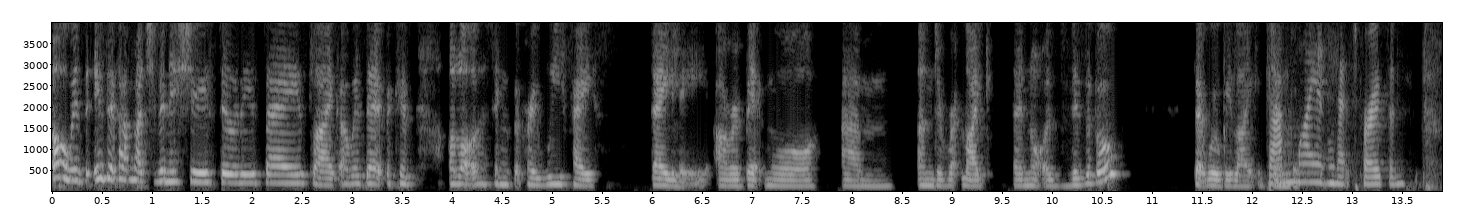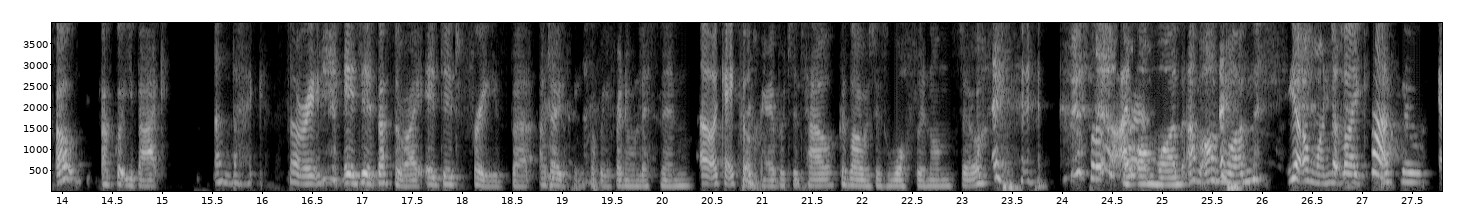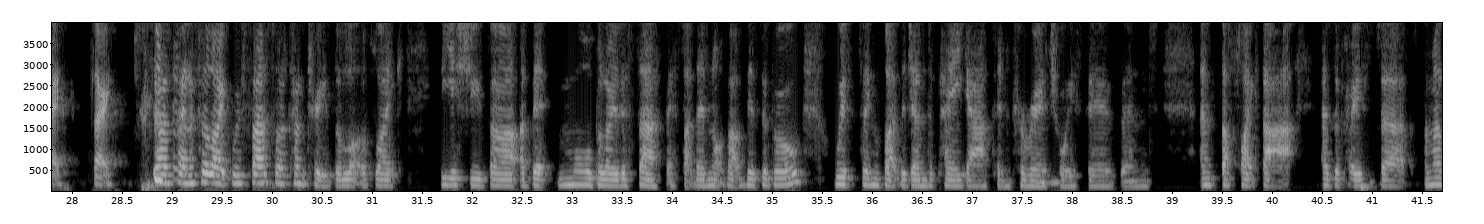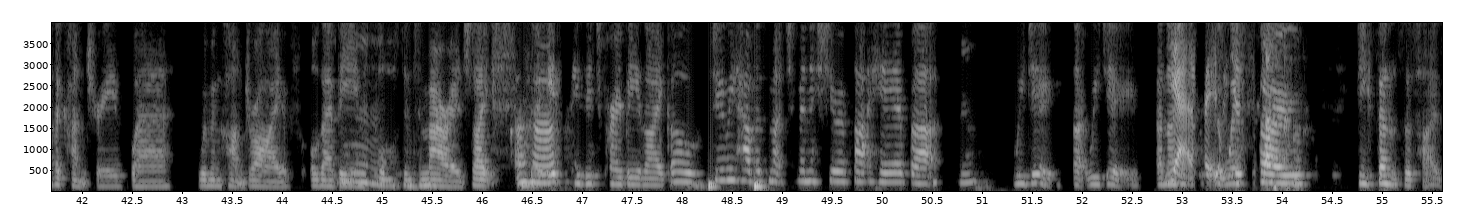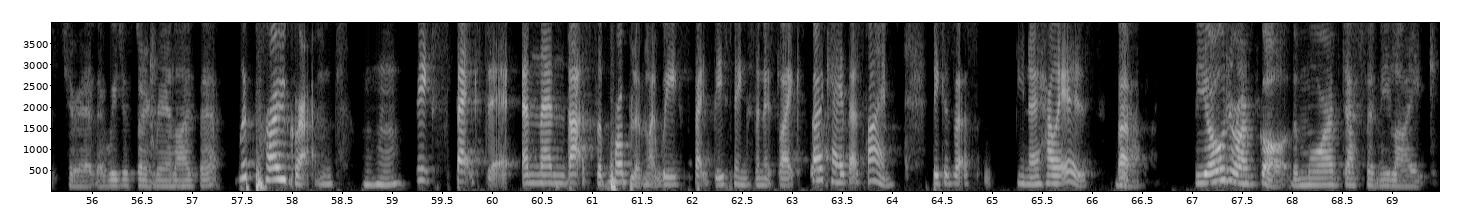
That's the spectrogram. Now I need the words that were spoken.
oh is is it that much of an issue still these days like oh is it because a lot of the things that probably we face daily are a bit more um under like they're not as visible so it will be like damn my internet's frozen oh i've got you back i'm back Sorry. It did. That's all right. It did freeze, but I don't think probably for anyone listening. Oh, okay, cool. Be able to tell because I was just waffling on still. well, I'm on one. I'm on one. You're on one. But like. I feel. Okay, sorry. I was saying, I feel like with first world countries, a lot of like the issues are a bit more below the surface like they're not that visible with things like the gender pay gap and career mm-hmm. choices and and stuff like that as opposed to some other countries where women can't drive or they're being mm. forced into marriage like uh-huh. so it's easy to probably be like oh do we have as much of an issue of that here but mm. we do like we do and yeah it's we're just so desensitized to it that we just don't realize it we're programmed mm-hmm. we expect it and then that's the problem like we expect these things and it's like okay that's fine because that's you know how it is but yeah. the older i've got the more i've definitely like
